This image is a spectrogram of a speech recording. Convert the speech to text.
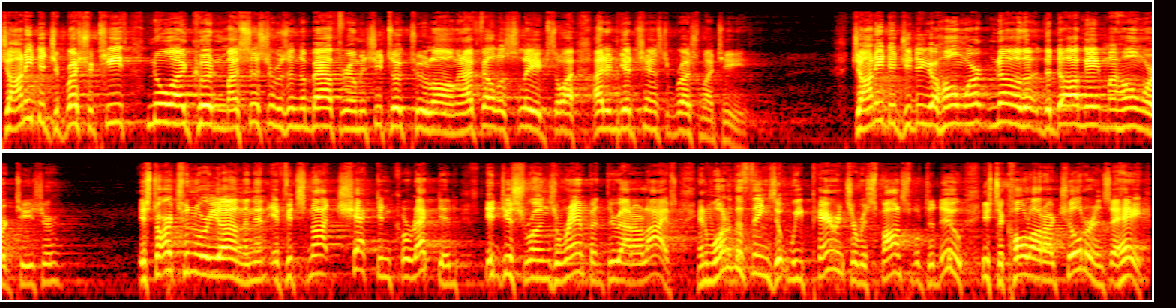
Johnny, did you brush your teeth? No, I couldn't. My sister was in the bathroom and she took too long and I fell asleep, so I, I didn't get a chance to brush my teeth. Johnny, did you do your homework? No, the, the dog ate my homework, teacher. It starts when we're young, and then if it's not checked and corrected, it just runs rampant throughout our lives. And one of the things that we parents are responsible to do is to call out our children and say, hey,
